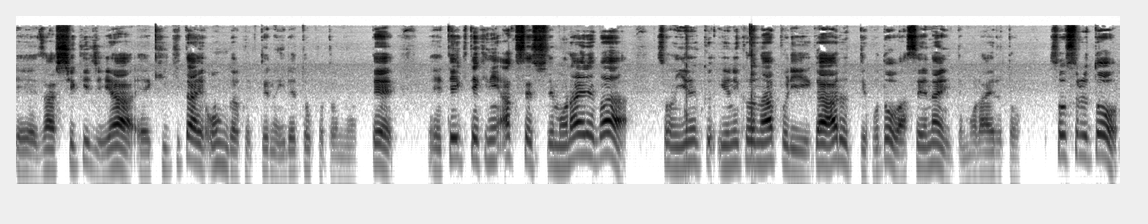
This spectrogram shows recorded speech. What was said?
え雑誌記事や、え聴きたい音楽っていうのを入れておくことによって、え定期的にアクセスしてもらえれば、そのユニクロのアプリがあるっていうことを忘れないでもらえると。そうすると、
